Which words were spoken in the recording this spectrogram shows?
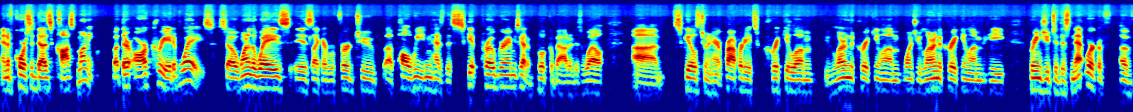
And of course, it does cost money, but there are creative ways. So, one of the ways is like I referred to, uh, Paul Wheaton has this SKIP program. He's got a book about it as well. Uh, skills to inherit property. It's a curriculum. You learn the curriculum. Once you learn the curriculum, he brings you to this network of, of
